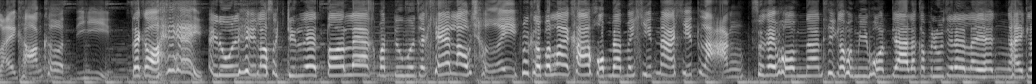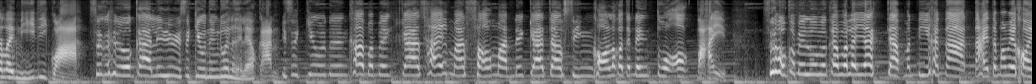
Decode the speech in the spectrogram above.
วยของเขิดดี แต่ก็เฮ้ยไอ้ดูที่เราสกินเล่นตอนแรกมันดูเหมันจะแค่เราเฉย เพื่อเกิดมาไล่ฆ่าผมแบบไม่คิดหน้าคิดหลัง ซึ่งไอ้ผมนั้นที่ก็เพิ่งมีผลยาแล้วก็ไม่รู้จะเล่นอะไรยังไงก็เลยหนีดีกว่า ซึ่งก็ถือโอกาสรีวิวอีกสกิลหนึ่งด้วยเลยแล้วกัน อีกสกิลหนึ่งครับมันเป็นการใช้หมัดสองหมัดในการจับสิ่งของแล้วก็จะเด้งตัวออกไปซึ่งผมก็ไม่รู้เหมือนกันว่าระยะจับมันดีขนาดไหนแต่มันไม่ค่อย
